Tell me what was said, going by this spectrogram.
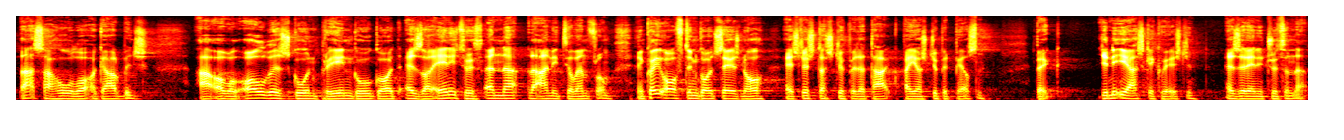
that's a whole lot of garbage, I will always go and pray and go, God, is there any truth in that that I need to learn from? And quite often God says, no, it's just a stupid attack by a stupid person. But you need to ask a question is there any truth in that?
